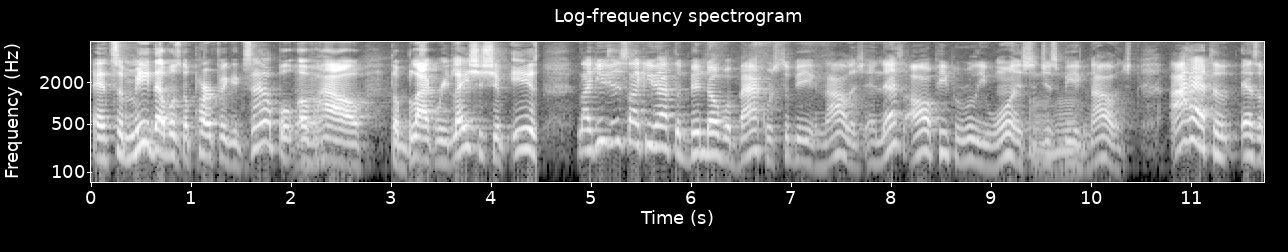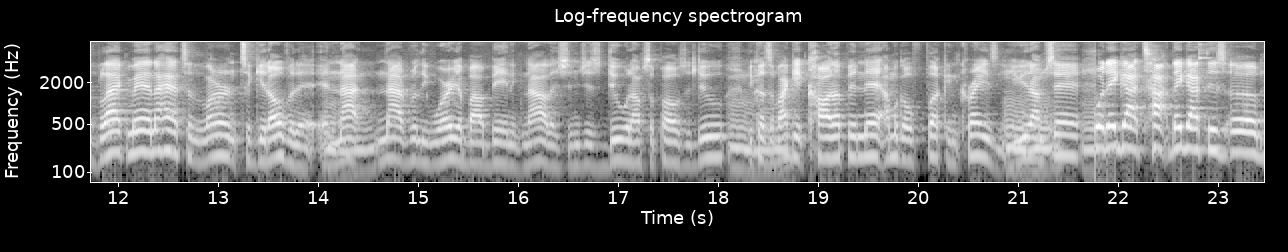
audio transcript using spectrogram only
And to me, that was the perfect example uh-huh. of how the black relationship is. Like you, it's like you have to bend over backwards to be acknowledged, and that's all people really want is to mm-hmm. just be mm-hmm. acknowledged. I had to, as a black man, I had to learn to get over that and mm-hmm. not not really worry about being acknowledged and just do what I'm supposed to do. Mm-hmm. Because if I mm-hmm. get caught up in that, I'm gonna go fucking crazy. You know what I'm mm-hmm. saying? Well, they got to- they got this. Uh,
